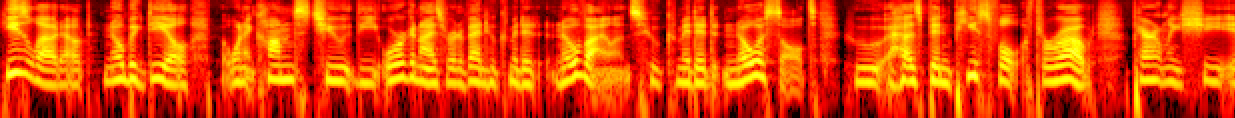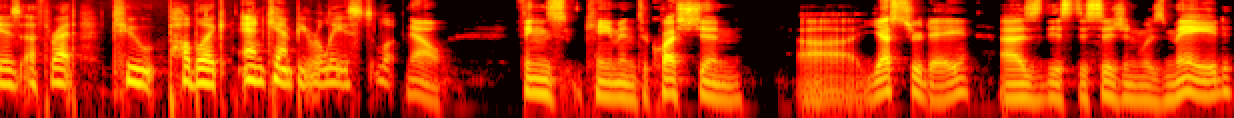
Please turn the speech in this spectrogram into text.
He's allowed out. No big deal. But when it comes to the organizer of an event who committed no violence, who committed no assault, who has been peaceful throughout. Apparently, she is a threat to public and can't be released. Look. Now, things came into question uh, yesterday as this decision was made.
